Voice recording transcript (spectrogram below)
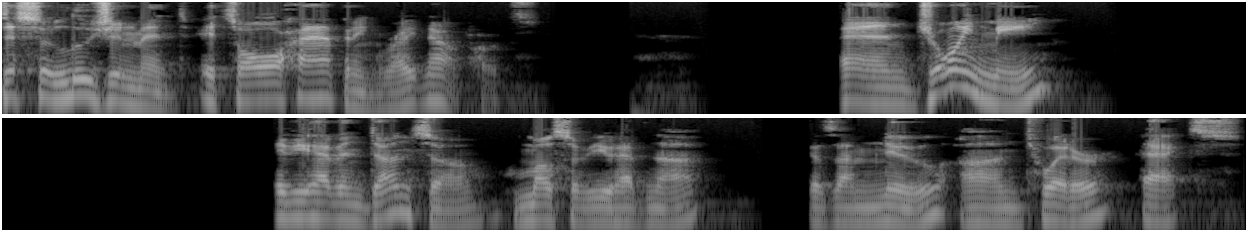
disillusionment. It's all happening right now, folks. And join me if you haven't done so. Most of you have not, because I'm new on Twitter, X,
